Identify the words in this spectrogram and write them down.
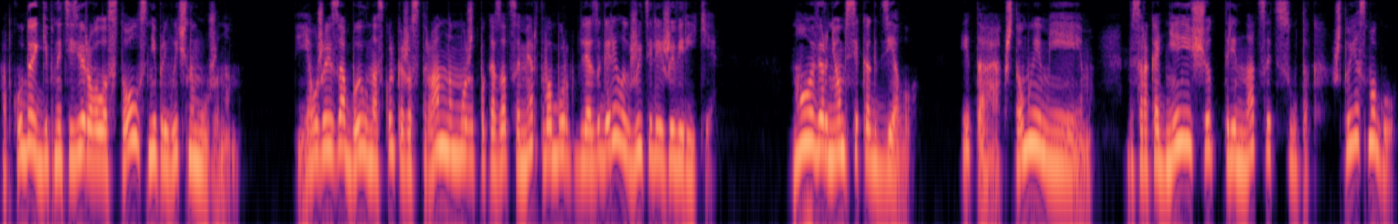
откуда гипнотизировала стол с непривычным ужином. Я уже и забыл, насколько же странным может показаться Мертвобург для загорелых жителей Живерики. Но вернемся к делу. Итак, что мы имеем? До сорока дней еще тринадцать суток. Что я смогу?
